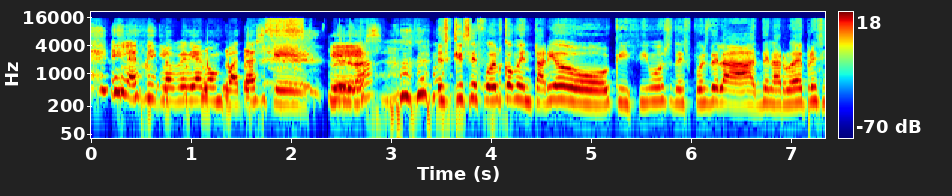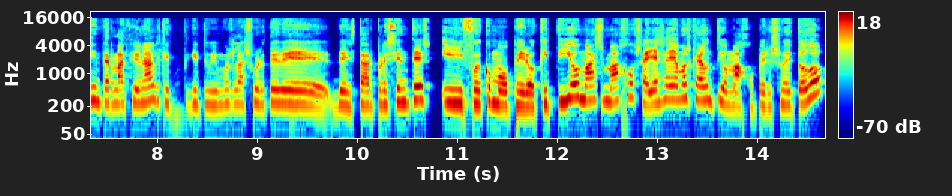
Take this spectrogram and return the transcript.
y la enciclopedia con patas que, que es. Es que ese fue el comentario que hicimos después de la, de la rueda de prensa internacional, que, que tuvimos la suerte de, de, estar presentes, y fue como, pero qué tío más majo, o sea, ya sabíamos que era un tío majo, pero sobre todo,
